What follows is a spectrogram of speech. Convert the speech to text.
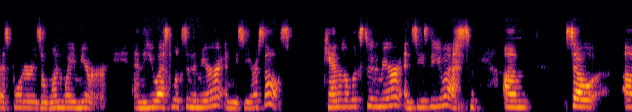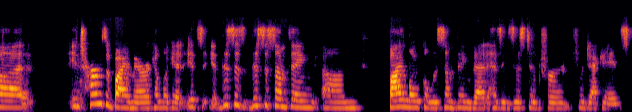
US border is a one way mirror. And the US looks in the mirror and we see ourselves. Canada looks through the mirror and sees the US. um, so, uh, in terms of Buy America, look at it's it, this is this is something um, buy local is something that has existed for for decades,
